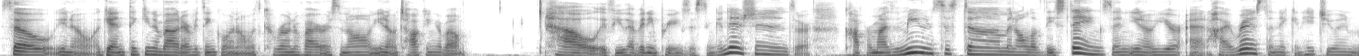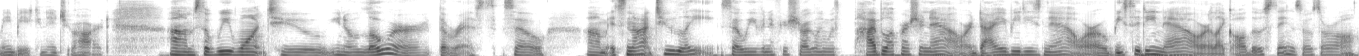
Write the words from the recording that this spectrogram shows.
So, you know, again, thinking about everything going on with coronavirus and all, you know, talking about how if you have any pre-existing conditions or compromised immune system and all of these things and you know you're at high risk and it can hit you and maybe it can hit you hard. Um, so we want to you know lower the risks. So um, it's not too late. So even if you're struggling with high blood pressure now or diabetes now or obesity now or like all those things those are all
